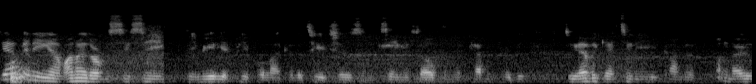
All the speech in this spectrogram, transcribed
Do you have any? Um, I know they're obviously seeing the immediate people, like the teachers, and seeing yourself in the cabin crew. But do you ever get any kind of I don't know,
